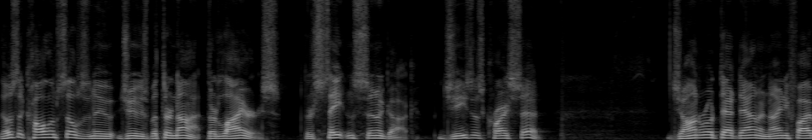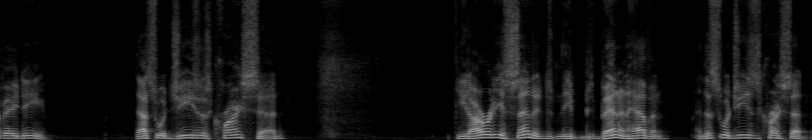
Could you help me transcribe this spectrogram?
Those that call themselves new Jews, but they're not. They're liars. They're Satan's synagogue. Jesus Christ said. John wrote that down in 95 AD. That's what Jesus Christ said. He'd already ascended, he'd been in heaven. And this is what Jesus Christ said,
